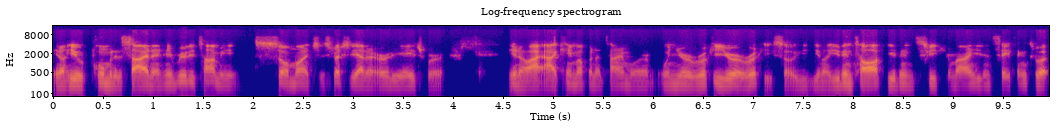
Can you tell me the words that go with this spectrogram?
you know, he would pull me to the side, and he really taught me so much, especially at an early age where you know, I, I, came up in a time where when you're a rookie, you're a rookie. So, you, you know, you didn't talk, you didn't speak your mind, you didn't say things, but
